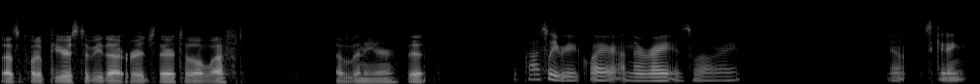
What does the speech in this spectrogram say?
That's what appears to be that ridge there to the left, that linear bit. Could possibly reacquire on the right as well, right? No, just kidding.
